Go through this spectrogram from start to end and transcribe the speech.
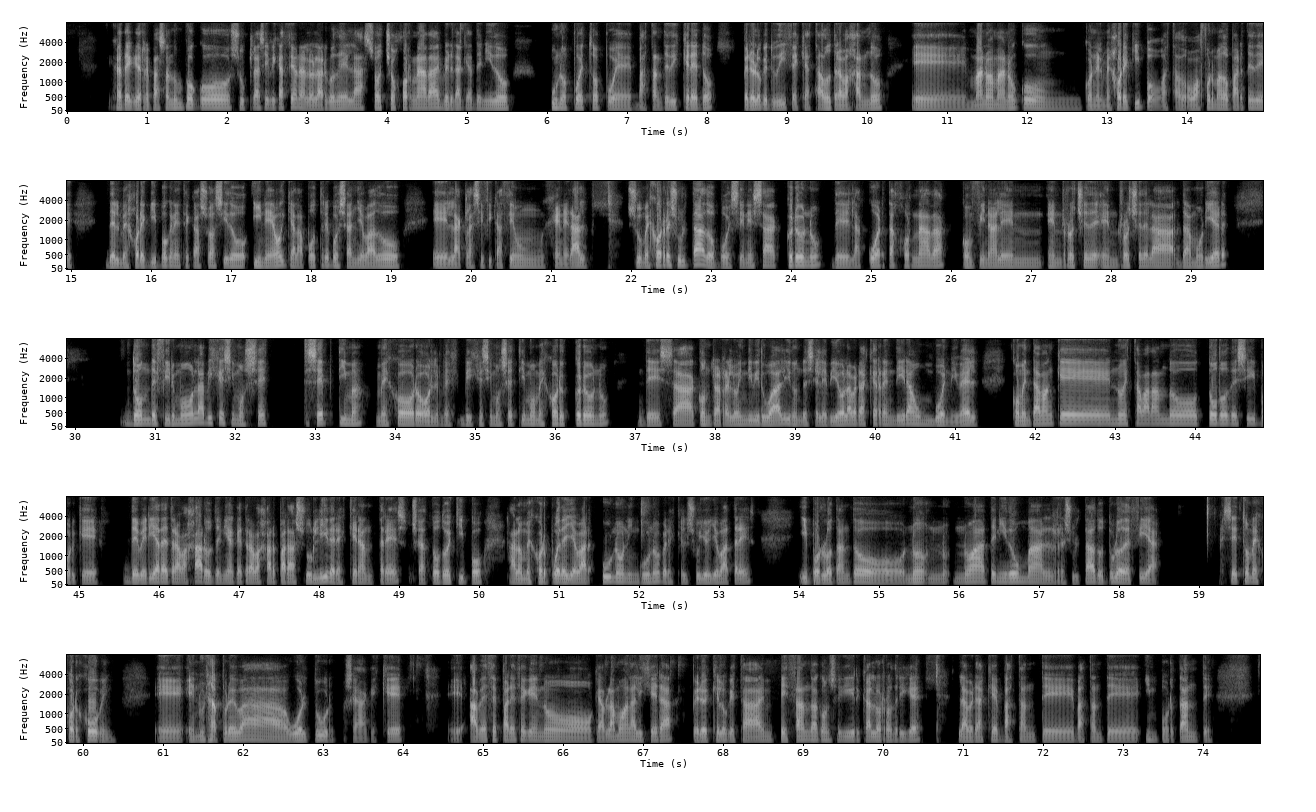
Fíjate que repasando un poco su clasificación a lo largo de las ocho jornadas, es verdad que ha tenido unos puestos pues bastante discretos, pero lo que tú dices, que ha estado trabajando eh, mano a mano con, el mejor equipo o ha, estado, o ha formado parte de, del mejor equipo que en este caso ha sido Ineo y que a la postre pues se han llevado eh, la clasificación general. Su mejor resultado pues en esa crono de la cuarta jornada con final en, Roche, de, en Roche de la de Morier, donde firmó la vigésimo séptima mejor o el vigésimo séptimo mejor crono de esa contrarreloj individual y donde se le vio la verdad es que rendir a un buen nivel. Comentaban que no estaba dando todo de sí porque debería de trabajar o tenía que trabajar para sus líderes, que eran tres, o sea, todo equipo a lo mejor puede llevar uno o ninguno, pero es que el suyo lleva tres y por lo tanto no, no, ha tenido un mal resultado. Tú lo decías, sexto mejor joven eh, en una prueba World Tour, o sea, que es que eh, a veces parece que, no, que hablamos a la ligera, pero es que lo que está empezando a conseguir Carlos Rodríguez, la verdad es que es bastante, bastante importante.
